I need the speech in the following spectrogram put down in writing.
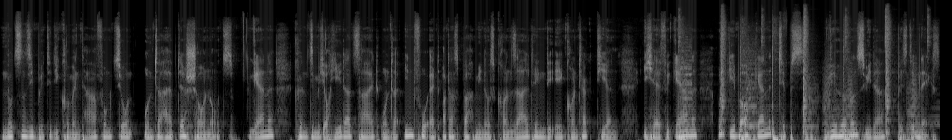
nutzen Sie bitte die Kommentarfunktion unterhalb der Show Notes. Gerne können Sie mich auch jederzeit unter info at ottersbach-consulting.de kontaktieren. Ich helfe gerne und gebe auch gerne Tipps. Wir hören uns wieder. Bis demnächst.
